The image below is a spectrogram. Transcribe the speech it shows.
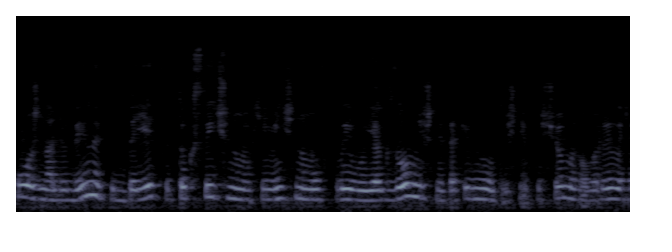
кожна людина піддається токсичному хімічному впливу, як зовнішнє, так і внутрішнє, про що ми говорили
